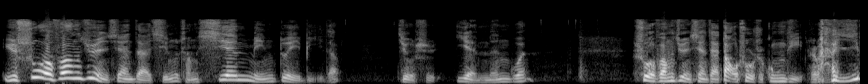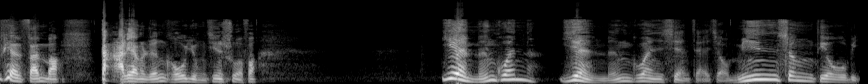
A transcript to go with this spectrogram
与朔方郡现在形成鲜明对比的，就是雁门关。朔方郡现在到处是工地，是吧？一片繁忙，大量人口涌进朔方。雁门关呢？雁门关现在叫民生凋敝，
